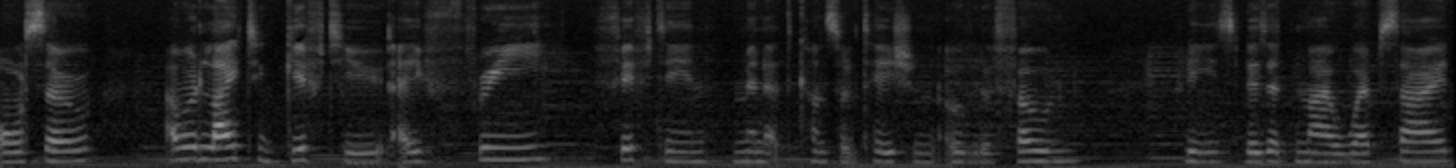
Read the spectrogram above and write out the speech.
Also, I would like to gift you a free 15 minute consultation over the phone. Please visit my website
